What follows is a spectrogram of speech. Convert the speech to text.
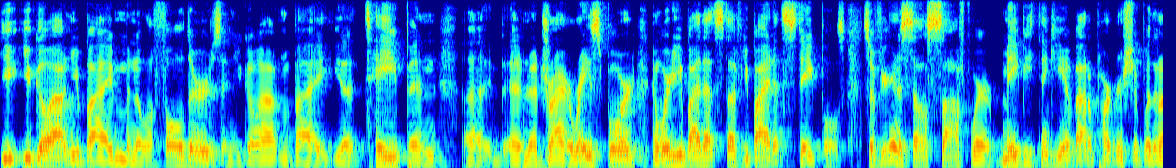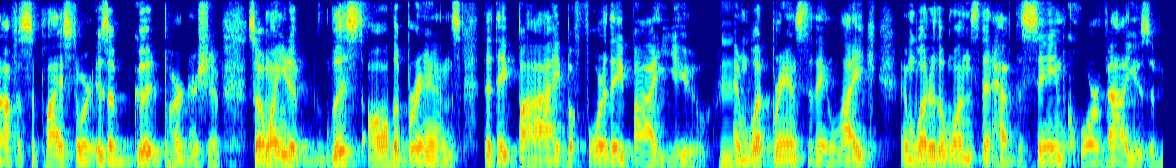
You you go out and you buy manila folders and you go out and buy you know, tape and uh, and a dry erase board. And where do you buy that stuff? You buy it at Staples. So if you're going to sell software, maybe thinking about a partnership with an office supply store is a good partnership. So I want you to list all the brands that they buy before they buy you, hmm. and what brands do they like, and what are the ones that have the same core values of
